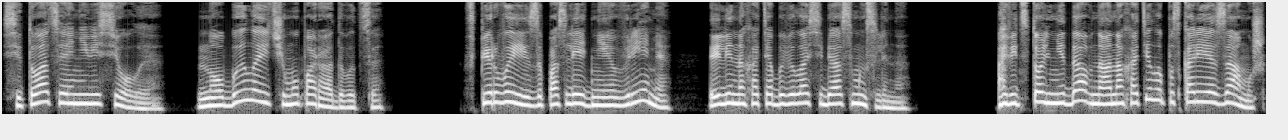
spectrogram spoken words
Ситуация невеселая, но было и чему порадоваться. Впервые за последнее время Элина хотя бы вела себя осмысленно. А ведь столь недавно она хотела поскорее замуж,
